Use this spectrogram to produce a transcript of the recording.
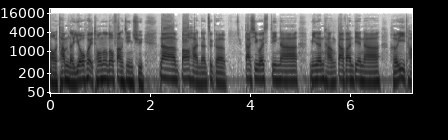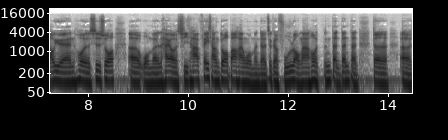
哦，他们的优惠通通都放进去。那包含了这个大溪威斯汀啊、名人堂大饭店啊、和逸桃园，或者是说呃，我们还有其他非常多，包含我们的这个芙蓉啊，或等等等等的呃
